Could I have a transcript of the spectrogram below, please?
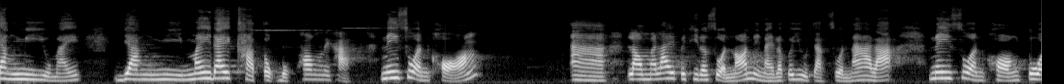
ยังมีอยู่ไหม ยังมีไม่ได้ขาดตกบกพร่องเลยค่ะ ในส่วนของ อ่าเรามาไล่ไปทีละส่วนเนาะไหนๆเราก็อยู่จากส่วนหน้าละ ในส่วนของตัว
